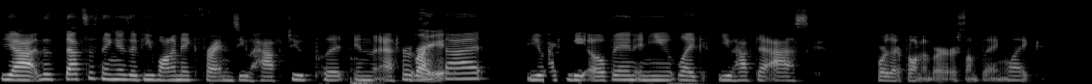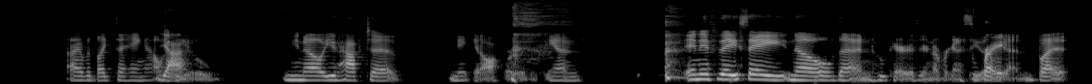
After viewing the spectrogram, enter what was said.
Yeah, th- that's the thing is if you want to make friends, you have to put in the effort Right. like that. You have to be open and you like you have to ask for their phone number or something. Like I would like to hang out Yeah. with you. You know, you have to make it awkward and and if they say no, then who cares? You're never going to see them Right. again. But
